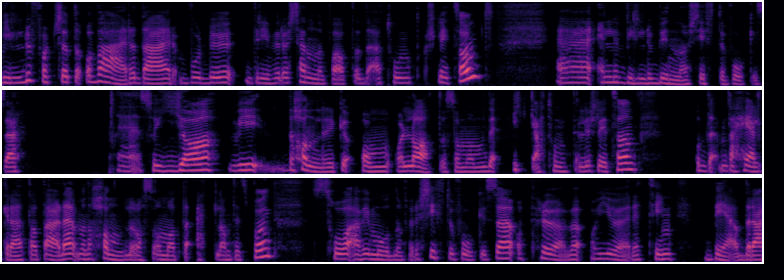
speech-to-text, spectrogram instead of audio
vil du fortsette å være der hvor du driver og kjenner på at det er tungt og slitsomt? Eh, eller vil du begynne å skifte fokuset? Eh, så ja, vi, det handler ikke om å late som om det ikke er tungt eller slitsomt. Og det, det, er helt greit at det er det, men det handler også om at på et eller annet tidspunkt så er vi modne for å skifte fokuset og prøve å gjøre ting bedre.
